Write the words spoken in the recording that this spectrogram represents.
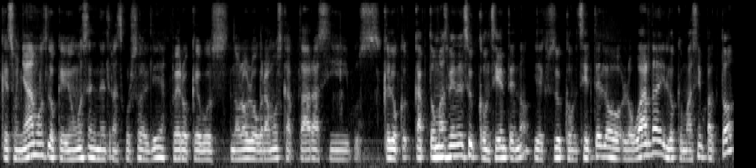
que soñamos lo que vivimos en el transcurso del día, pero que pues no lo logramos captar así, pues que lo captó más bien el subconsciente, ¿no? Y el subconsciente lo, lo guarda y lo que más impactó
